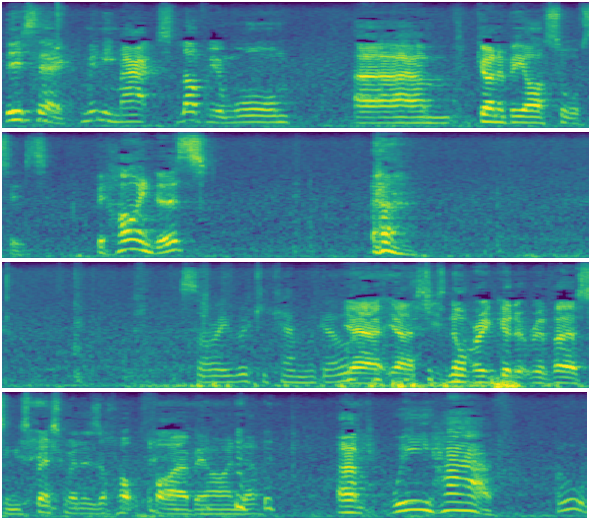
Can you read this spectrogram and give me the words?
this egg, Mini Max, lovely and warm, um, going to be our sauces. Behind us, Sorry, rookie camera girl. yeah, yeah, she's not very good at reversing, especially when there's a hot fire behind her. Um, we have Oh,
